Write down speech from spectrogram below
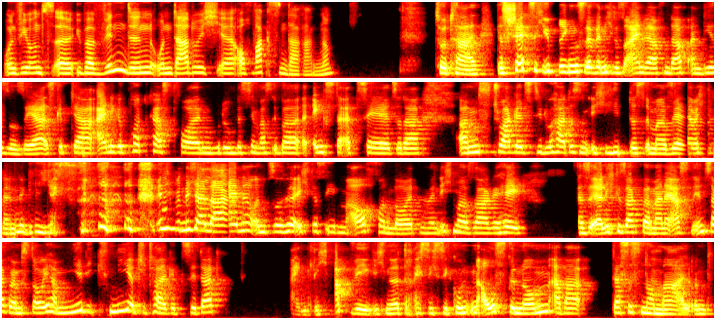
und wir uns äh, überwinden und dadurch äh, auch wachsen daran. Ne? Total. Das schätze ich übrigens, äh, wenn ich das einwerfen darf, an dir so sehr. Es gibt ja einige Podcast-Folgen, wo du ein bisschen was über Ängste erzählst oder ähm, Struggles, die du hattest. Und ich liebe das immer sehr, weil ich dann denke, yes, ich bin nicht alleine. Und so höre ich das eben auch von Leuten, wenn ich mal sage, hey, also ehrlich gesagt, bei meiner ersten Instagram-Story haben mir die Knie total gezittert. Eigentlich abwegig, ne? 30 Sekunden aufgenommen, aber das ist normal. Und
